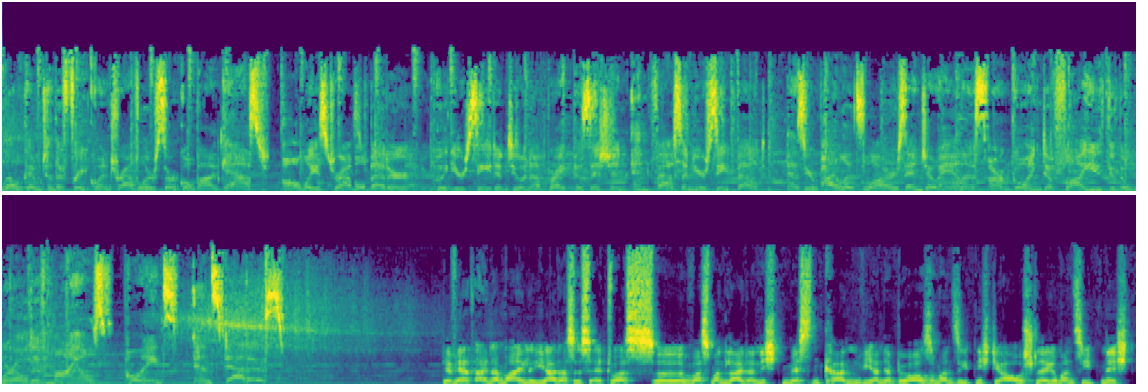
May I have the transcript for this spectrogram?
Welcome to the Frequent Traveler Circle podcast. Always travel better. Put your seat into an upright position and fasten your seatbelt as your pilots Lars and Johannes are going to fly you through the world of miles, points, and status. Der Wert einer Meile, ja, das ist etwas, äh, was man leider nicht messen kann, wie an der Börse. Man sieht nicht die Ausschläge, man sieht nicht,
